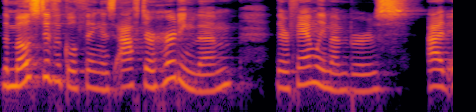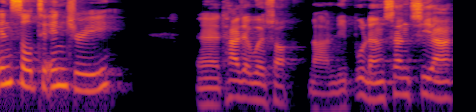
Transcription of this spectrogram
The most difficult thing is after hurting them, their family members add insult to injury 呃，他就会说：那你不能生气啊，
